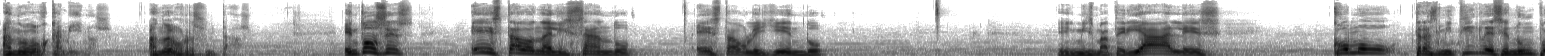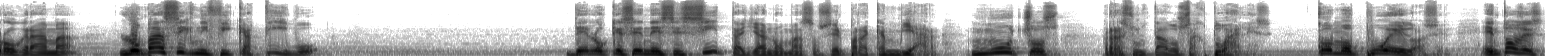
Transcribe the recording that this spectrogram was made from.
a nuevos caminos, a nuevos resultados. Entonces, he estado analizando, he estado leyendo en mis materiales cómo transmitirles en un programa lo más significativo de lo que se necesita ya no más hacer para cambiar muchos resultados actuales. ¿Cómo puedo hacer? Entonces,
